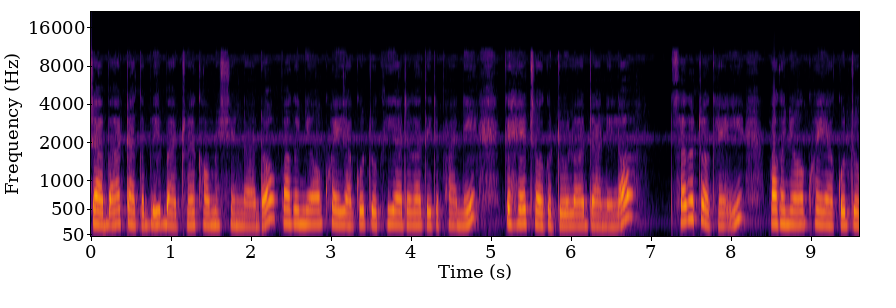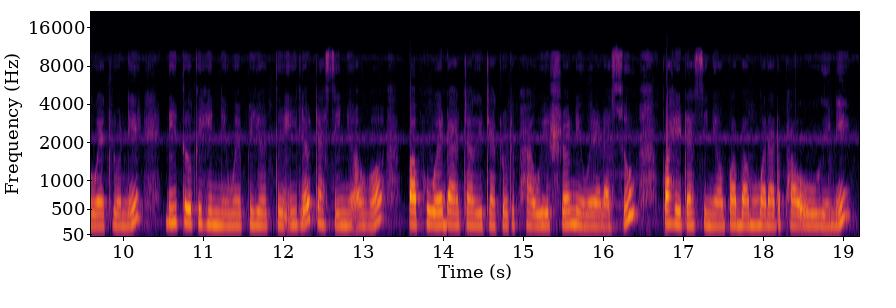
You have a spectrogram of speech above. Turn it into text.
တဘာတတပလေးပါထွဲ commissioner တော့ပါကညောခွဲရကိုတိုခိရတကတိတဖာနေကဟဲထော်ကတိုလာဒါနေလော ဆာကတော့ခဲဤဘာကညောခွဲရကိုတိုဝဲကလိုနေဒီတိုကဟင်းနေဝဲပြရတူဤလတစီညောကိုပဖဝဲဒါတာဂီတကလိုတဖာဝီရှနေဝဲလာစုပဟိတစီညောပပမဝဒါတဖာဝူရင်းနေပ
